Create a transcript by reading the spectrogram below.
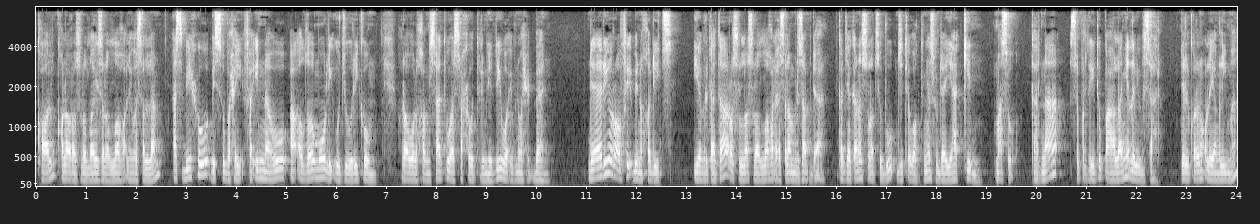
Qal qala Rasulullah sallallahu alaihi wasallam asbihu bisubhi fa innahu a'dhamu li ujurikum. Rawal khamsatu wa sahhu Tirmidzi wa Ibnu Hibban. Dari Rafi' bin Khadij ia berkata Rasulullah sallallahu alaihi wasallam bersabda, kerjakanlah sholat subuh jika waktunya sudah yakin masuk karena seperti itu pahalanya lebih besar. Dilakukan oleh yang lima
